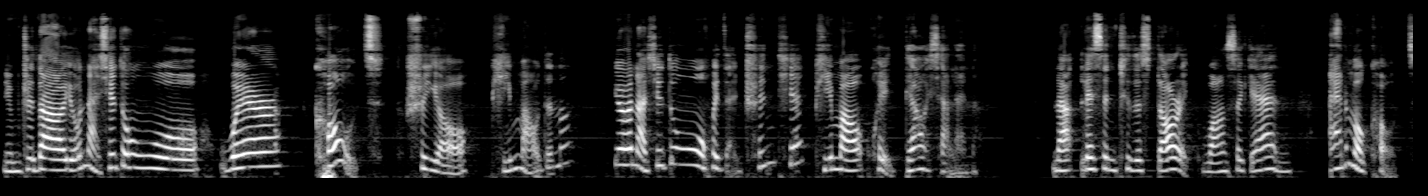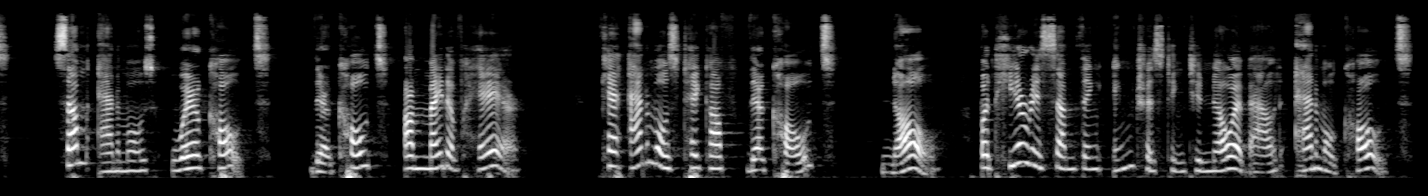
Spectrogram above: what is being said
你们知道有哪些动物 wear coats 是有皮毛的呢？又有哪些动物会在春天皮毛会掉下来呢？now listen to the story once again. Animal coats. Some animals wear coats. Their coats are made of hair. Can animals take off their coats? No. But here is something interesting to know about animal coats.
